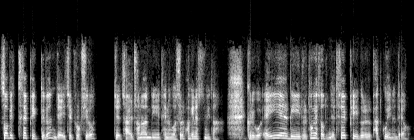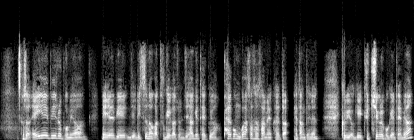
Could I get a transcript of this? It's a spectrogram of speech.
서비스 트래픽들은 이제 HAProxy로 이제 잘 전환이 되는 것을 확인했습니다. 그리고 ALB를 통해서도 이제 트래픽을 받고 있는데요. 그래서 ALB를 보면 ALB 이제 listener가 두 개가 존재하게 되고요. 80과 443에 해당되는 그리고 여기에 규칙을 보게 되면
